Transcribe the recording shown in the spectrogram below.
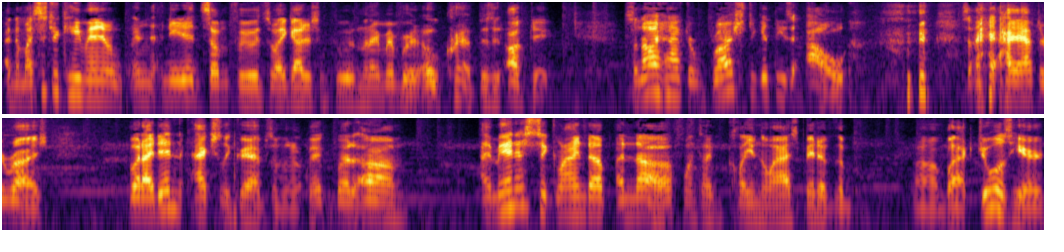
And then my sister came in and needed some food, so I got her some food. And then I remembered, oh crap, there's an update. So now I have to rush to get these out. so I, I have to rush. But I didn't actually grab something real quick. But um, I managed to grind up enough once I claimed the last bit of the um, black jewels here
